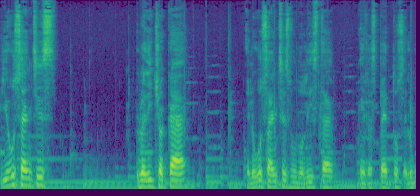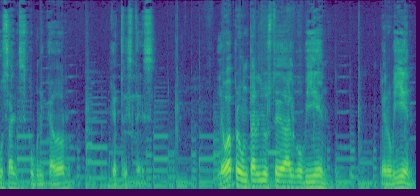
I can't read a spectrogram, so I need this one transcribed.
Y Hugo Sánchez, lo he dicho acá, el Hugo Sánchez futbolista, mis respetos, el Hugo Sánchez comunicador, qué tristeza. Le voy a preguntar yo a usted algo bien, pero bien.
